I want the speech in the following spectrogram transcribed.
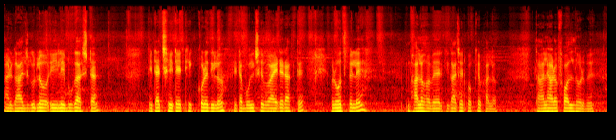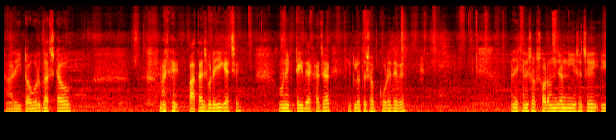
আর গাছগুলো, এই লেবু গাছটা, এটা ছেঁটে ঠিক করে দিল, এটা বলছে বাইরে রাখতে। রোদ পেলে ভালো হবে আর কি, গাছের পক্ষে ভালো। তাহলে আরও ফল ধরবে। আর এই টগর গাছটাও মানে পাতা ঝরেই গেছে, অনেকটাই দেখা যাক, এগুলো তো সব করে দেবে। আর এখানে সব সরঞ্জাম নিয়ে এসেছে। এই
